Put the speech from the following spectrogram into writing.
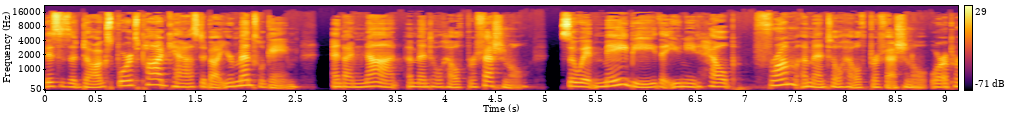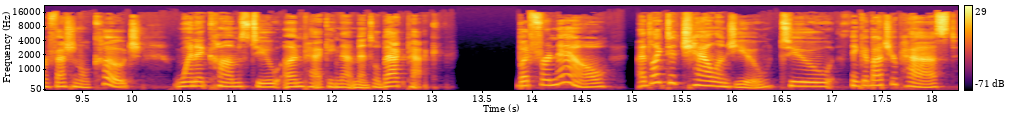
this is a dog sports podcast about your mental game, and I'm not a mental health professional. So it may be that you need help from a mental health professional or a professional coach when it comes to unpacking that mental backpack. But for now, I'd like to challenge you to think about your past,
